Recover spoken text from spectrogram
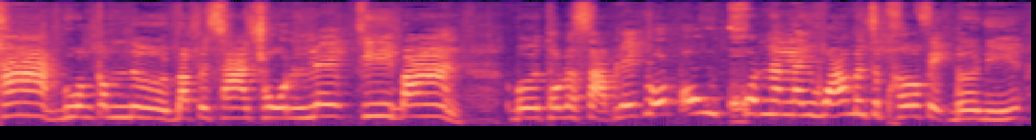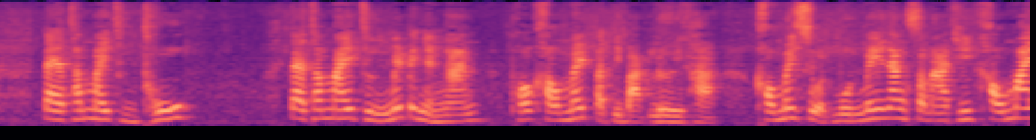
ธาตุดวงกำเนิดบัตรประชาชนเลขที่บ้าน เบอร์โทรศัพท์เลขรถโอ้คนอะไรวะมันจะเพอร์เฟกเบอร์นี้ แต่ทำไมถึงทุกข์ แต่ทำไมถึงไม่เป็นอย่างนั้น เพราะเขาไม่ปฏิบัติเลยค่ะ เขาไม่สวดมนต์ไม่นั่งสมาธิเขาไม่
